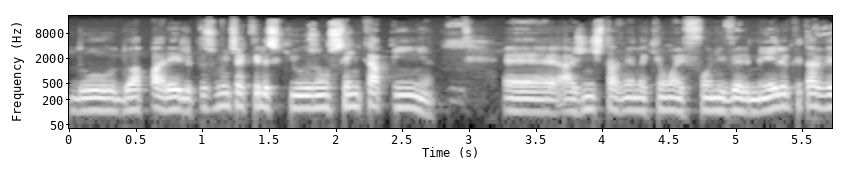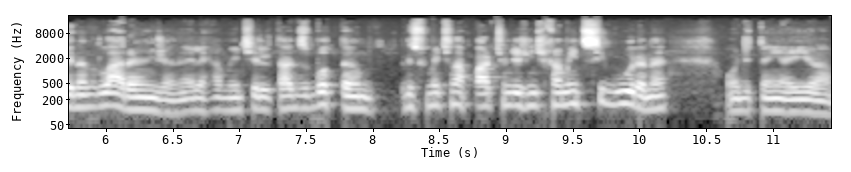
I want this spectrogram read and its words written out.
do, do aparelho, principalmente aqueles que usam sem capinha. É, a gente está vendo aqui um iPhone vermelho que está virando laranja, né? Ele realmente ele está desbotando, principalmente na parte onde a gente realmente segura, né? Onde tem aí a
